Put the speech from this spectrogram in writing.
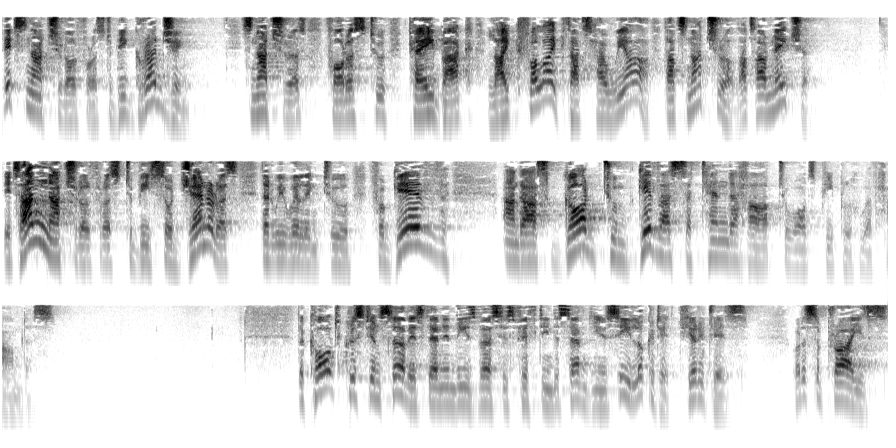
It's natural for us to be grudging. It's natural for us to pay back like for like. That's how we are. That's natural. That's our nature. It's unnatural for us to be so generous that we're willing to forgive and ask God to give us a tender heart towards people who have harmed us. The call to Christian service, then, in these verses 15 to 17, you see, look at it. Here it is. What a surprise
